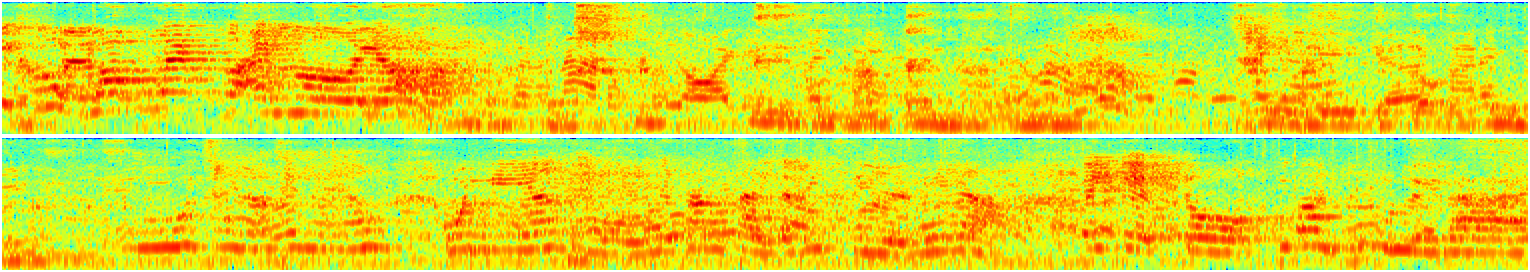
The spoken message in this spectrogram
ไม่เคยล่องแลกไกลเลยอะนี่คุณครับได้เวลาแล้วนะใช่ให้แล้ไปวเก็บดอกเงินกู้แล้วหน่อยวันนี้ โอ้ยใช่แล้วใช่แล้ว วันนี้แขเนี่ยตั้งใจจะให้เสียเนี่ยไปเก็บดอกที่บ้านทุ่งเรือยลาย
